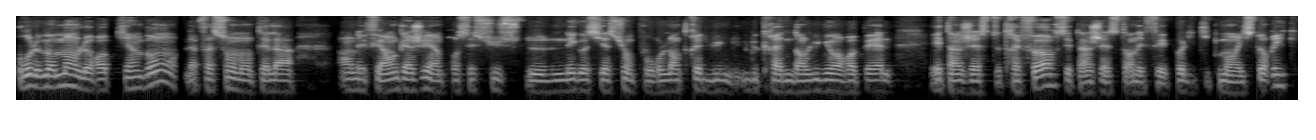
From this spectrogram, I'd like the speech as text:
Pour le moment, l'Europe tient bon. La façon dont elle a en effet engagé un processus de négociation pour l'entrée de l'Ukraine dans l'Union européenne est un geste très fort. C'est un geste en effet politiquement historique,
